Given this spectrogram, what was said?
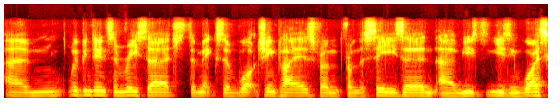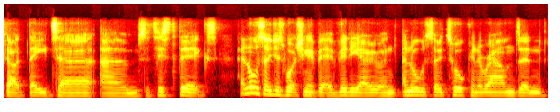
Um, we've been doing some research, the mix of watching players from from the season, um, use, using Wyscout data, um, statistics, and also just watching a bit of video and, and also talking around and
